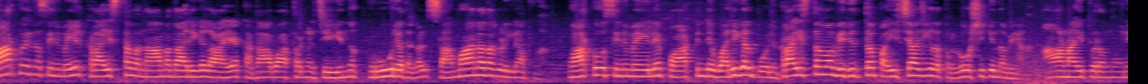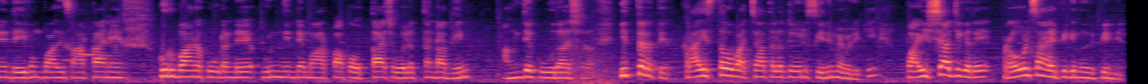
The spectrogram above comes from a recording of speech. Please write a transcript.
മാർക്കോ എന്ന സിനിമയിൽ ക്രൈസ്തവ നാമധാരികളായ കഥാപാത്രങ്ങൾ ചെയ്യുന്ന ക്രൂരതകൾ സമാനതകളില്ലാത്തതാണ്. മാർക്കോ സിനിമയിലെ പാട്ടിന്റെ വരികൾ പോലും ക്രൈസ്തവ വിരുദ്ധ പൈശാചികത പ്രഘോഷിക്കുന്നവയാണ്. ആണായി പിറന്നോനെ ദൈവം പാതി സാത്താനെ കുർബാന കൂടന്റെ ഉൻ നിന്റെ മാർപ്പാപ്പ ഒത്താശ ഒലത്തണ്ട നിൻ അന്ത്യകൂതാശ ഇത്തരത്തിൽ ക്രൈസ്തവ പശ്ചാത്തലത്തിൽ ഒരു സിനിമ ഒരുക്കി പൈശാചികതയെ പ്രോത്സാഹിപ്പിക്കുന്നതിന് പിന്നിൽ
